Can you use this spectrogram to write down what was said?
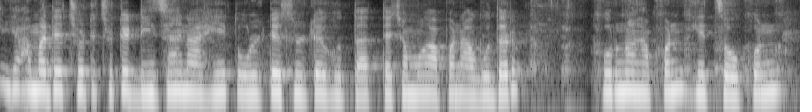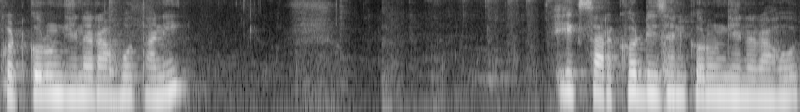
यामध्ये छोटे छोटे डिझाईन आहेत उलटे सुलटे होतात. त्याच्यामुळे आपण अगोदर पूर्ण आपण हे चौकोन कट करून घेणार आहोत आणि एकसारखं डिझाईन करून घेणार आहोत.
